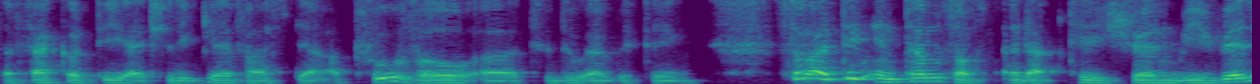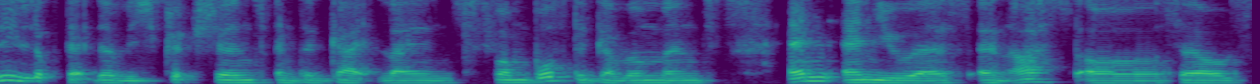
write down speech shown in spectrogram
the faculty actually gave us their approval uh, to do everything. So I think in terms of adaptation, we really looked at the restrictions and the guidelines from both the government and NUS and asked ourselves,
